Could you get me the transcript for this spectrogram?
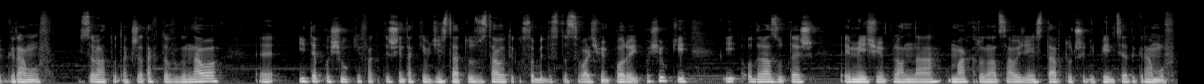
gramów izolatu. Także tak to wyglądało. Y, I te posiłki faktycznie takie w dzień startu zostały, tylko sobie dostosowaliśmy pory i posiłki i od razu też y, mieliśmy plan na makro na cały dzień startu, czyli 500 gramów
